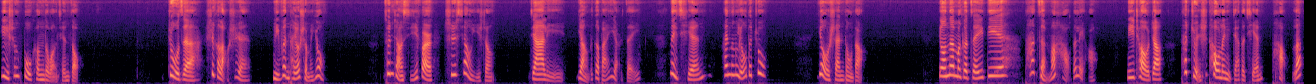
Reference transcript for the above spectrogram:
一声不吭的往前走。柱子是个老实人。你问他有什么用？村长媳妇儿嗤笑一声：“家里养了个白眼贼，那钱还能留得住？”又煽动道：“有那么个贼爹，他怎么好得了？你瞅着，他准是偷了你家的钱跑了。”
